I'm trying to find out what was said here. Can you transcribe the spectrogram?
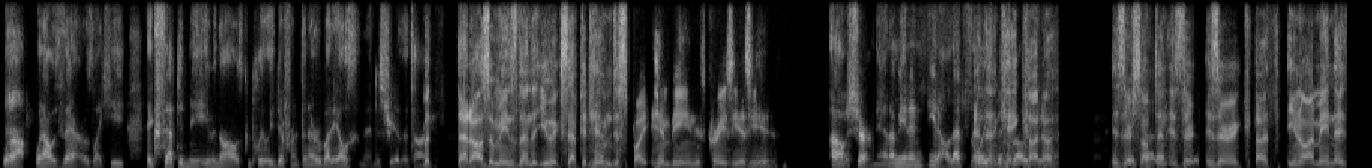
where I, when I was there. It was like he accepted me even though I was completely different than everybody else in the industry at the time. But that also means then that you accepted him despite him being as crazy as he is. Oh, sure, man. I mean, and you know, that's and always then been K Cutta. Is there something? Is there is there a, you know? I mean, is,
